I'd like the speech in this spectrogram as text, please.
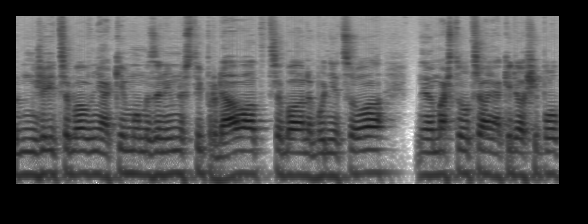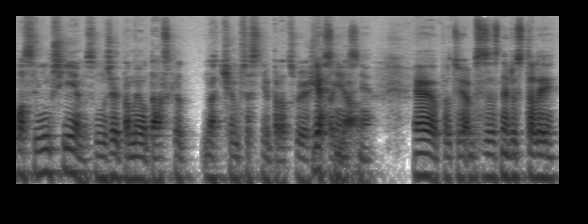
uh, může i třeba v nějakém omezeném množství prodávat třeba nebo něco a Eh, máš toho třeba nějaký další polopasivní příjem. Samozřejmě tam je otázka, na čem přesně pracuješ jasně, a tak dále. Jasně, jo, protože aby se zase nedostali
